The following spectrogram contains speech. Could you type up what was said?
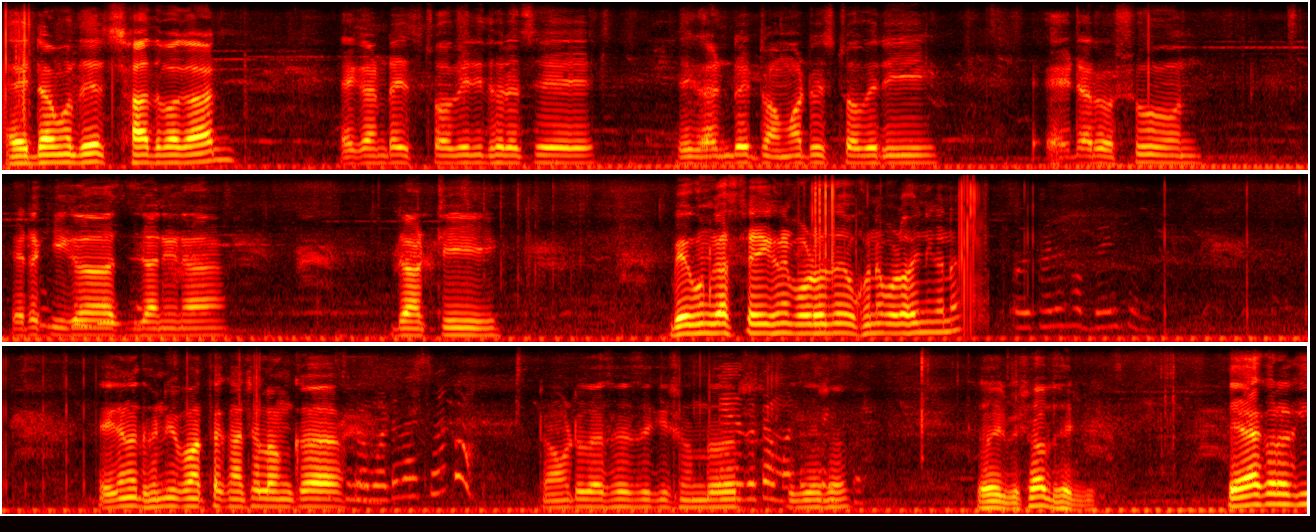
এইটা আমাদের ছাদ বাগান। এখানটায় স্ট্রবেরি ধরেছে। এখানটায় টমেটো স্ট্রবেরি এটা রসুন। এটা কি গাছ জানি না। ডাঁটি। বেগুন গাছটা এখানে বড় হয়েছে ওখানে বড় হয়নি কেন? এখানে ধনে পাতা কাঁচা লঙ্কা। টমেটো গাছ হয়েছে কি সুন্দর। হয়েছে। ধরবি সব ধরবি। এক আর কি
